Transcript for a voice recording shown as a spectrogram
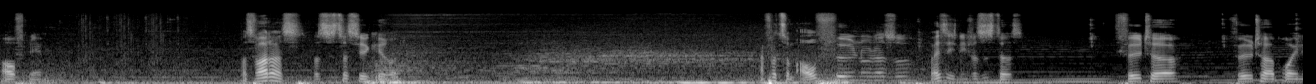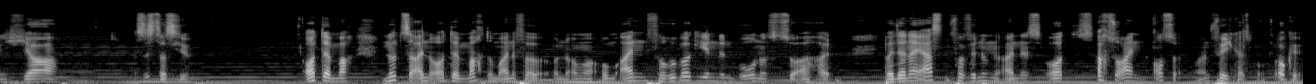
Aufnehmen. Was war das? Was ist das hier, Gerald? Einfach zum Auffüllen oder so? Weiß ich nicht, was ist das? Filter. Filter brauche ich. Ja. Was ist das hier? Ort der Macht. Nutze einen Ort der Macht, um, eine um, einen vorübergehenden Bonus zu erhalten. Bei deiner ersten Verwendung eines Ortes... Ach so, ein, außer, ein Fähigkeitspunkt. Okay.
